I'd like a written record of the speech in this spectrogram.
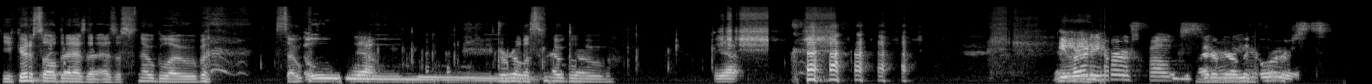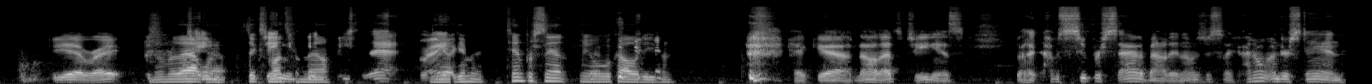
you could have sold that as a as a snow globe soap. Oh, Yeah. Gorilla snow globe. Yeah. You heard it first, folks. Right around the Here corner. Yeah, right. Remember that Jamie- one six months from now. piece of that, right? Yeah, give me ten percent. You know, we'll call it even. Heck yeah. No, that's genius. But I was super sad about it. And I was just like, I don't understand.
